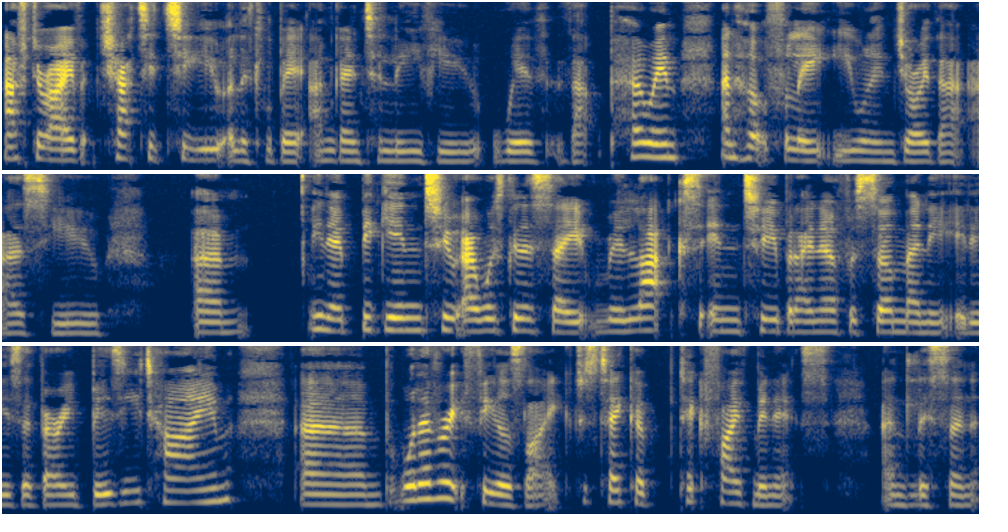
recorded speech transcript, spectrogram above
after I've chatted to you a little bit, I'm going to leave you with that poem, and hopefully, you will enjoy that as you um, you know, begin to, I was going to say relax into, but I know for so many it is a very busy time. Um, but whatever it feels like, just take a take five minutes and listen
